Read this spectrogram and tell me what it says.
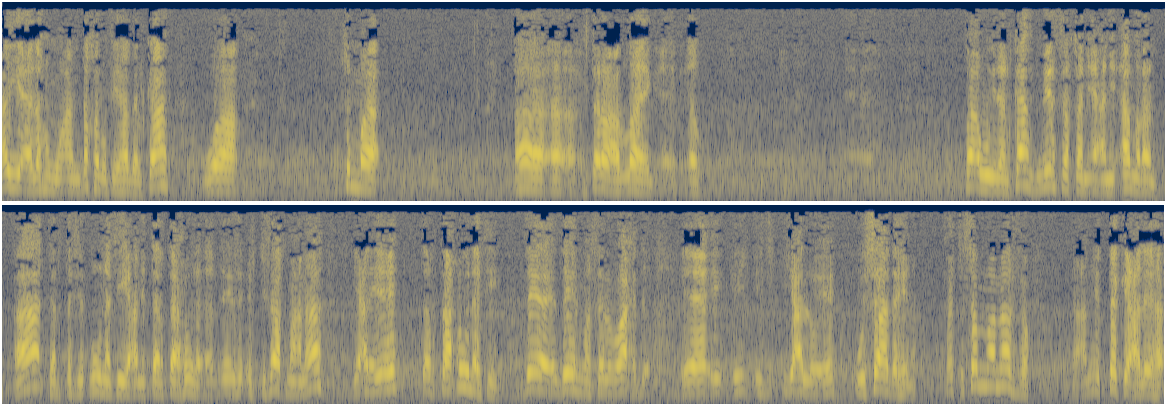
هيأ لهم وأن دخلوا في هذا الكهف و ثم افترى على الله فأووا إلى الكهف مرفقا يعني أمرا. ها ترتفقون فيه يعني ترتاحون. ارتفاق معناه يعني إيه؟ ترتاحون فيه. زي زي مثلا واحد يجعل له إيه؟ وسادة هنا. فتسمى مرفق. يعني يتكي عليها.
